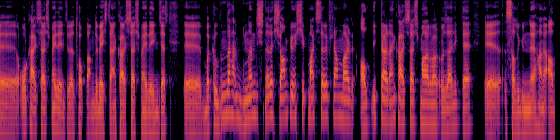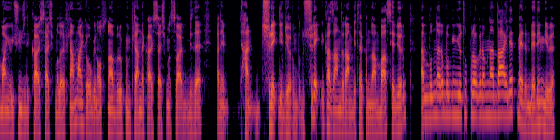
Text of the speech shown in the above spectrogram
e, o karşılaşmaya değineceğiz. Toplamda 5 tane karşılaşmaya değineceğiz. E, bakıldığında hani bunların dışında da Championship maçları falan var. Alt liglerden karşılaşmalar var. Özellikle e, salı gününe hani Almanya 3. lig karşılaşmaları falan var ki o gün Osnabrück'un falan da karşılaşması var. Bize hani hani sürekli diyorum bunu sürekli kazandıran bir takımdan bahsediyorum. Ben bunları bugün YouTube programına dahil etmedim dediğim gibi.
